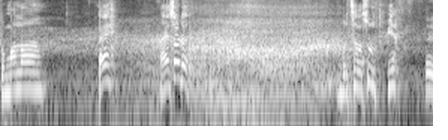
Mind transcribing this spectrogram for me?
तुम्हाला? काय नाही सोडत. बरं चला सोडतो. या. ए,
